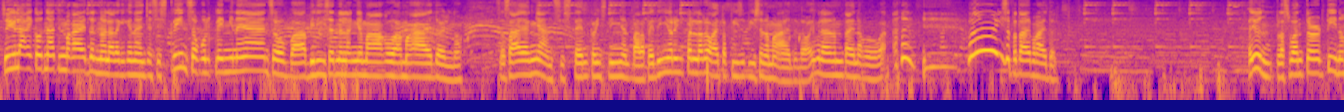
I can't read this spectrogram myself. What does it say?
so, yung lucky code natin mga idol, no? Lalagay ko na dyan sa screen. So, cool claim nyo na yan. So, bilisan na lang yung makakuha mga idol, no? So, sayang yan. Sis 10 coins din yan. Para pwede nyo rin palaro kahit pa piso-piso ng mga idol. Okay, wala na naman tayo nakuha. Ay, isa pa tayo mga idol. Ayun, plus 130, no?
